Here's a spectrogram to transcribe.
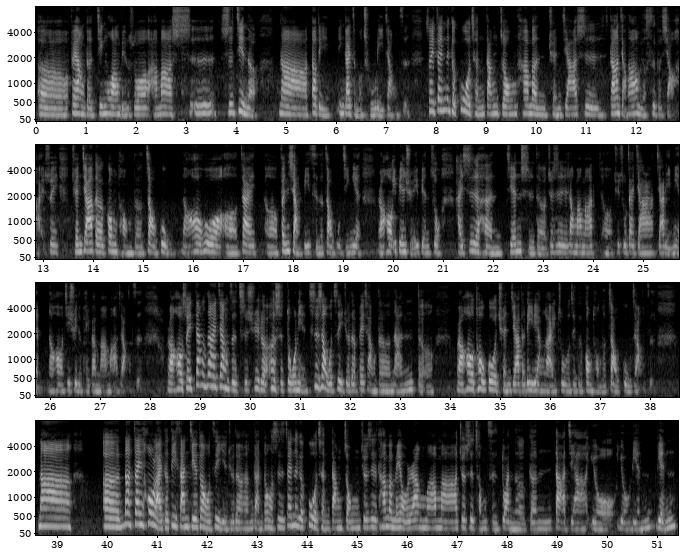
呃，非常的惊慌，比如说阿妈失失禁了，那到底应该怎么处理这样子？所以在那个过程当中，他们全家是刚刚讲到，他们有四个小孩，所以全家的共同的照顾，然后或呃在呃分享彼此的照顾经验，然后一边学一边做，还是很坚持的，就是让妈妈呃居住在家家里面，然后继续的陪伴妈妈这样子。然后，所以大概这样子持续了二十多年。事实上，我自己觉得非常的难得。然后，透过全家的力量来做这个共同的照顾，这样子。那呃，那在后来的第三阶段，我自己也觉得很感动的是，在那个过程当中，就是他们没有让妈妈就是从此断了跟大家有有联联。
